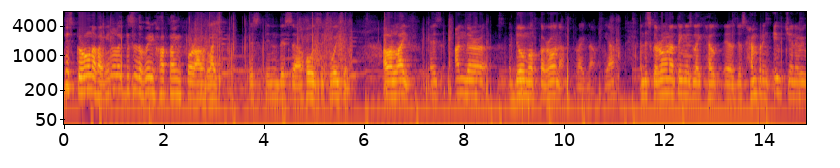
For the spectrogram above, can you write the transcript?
this Corona time. You know, like this is a very hard time for our life this in this uh, whole situation. Our life is under a dome of corona right now yeah? And this corona thing is like help uh, just hampering each and every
